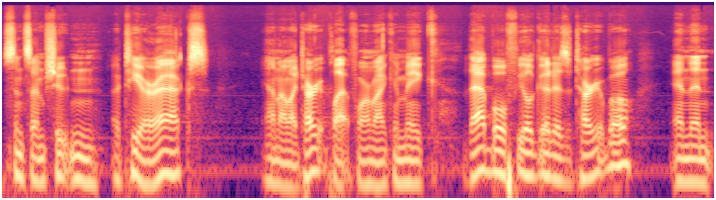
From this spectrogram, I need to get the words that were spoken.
since I'm shooting a TRX and on my target platform, I can make that bow feel good as a target bow and then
